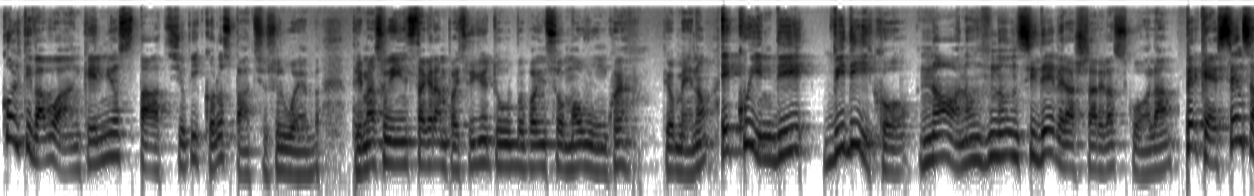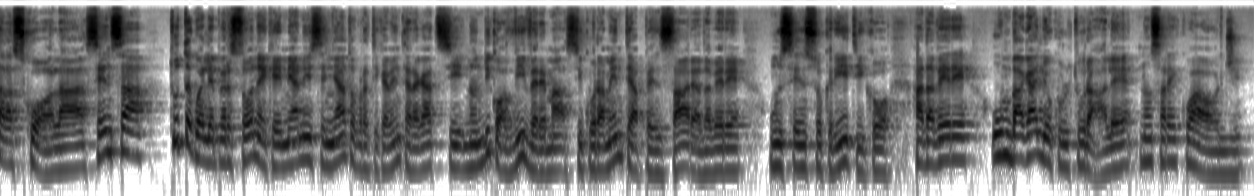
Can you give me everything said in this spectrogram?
coltivavo anche il mio spazio, piccolo spazio sul web, prima su Instagram, poi su YouTube, poi insomma ovunque, più o meno. E quindi vi dico, no, non, non, si deve lasciare la scuola, perché senza la scuola, senza tutte quelle persone che mi hanno insegnato praticamente, ragazzi, non dico a vivere, ma sicuramente a pensare, ad avere un senso critico, ad avere un bagaglio culturale, non sarei qua oggi.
